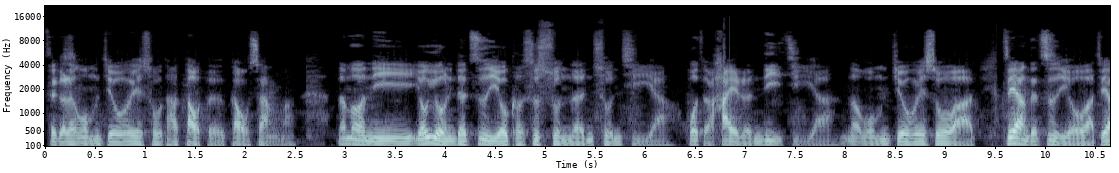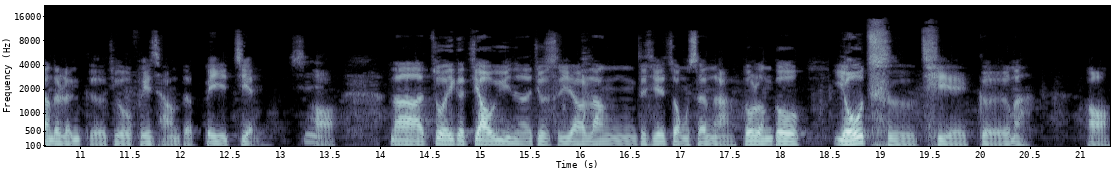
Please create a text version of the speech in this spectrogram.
这个人我们就会说他道德高尚嘛。那么你拥有你的自由，可是损人损己呀、或者害人利己呀、那我们就会说啊，这样的自由啊，这样的人格就非常的卑贱。是好、那做一个教育呢，就是要让这些众生啊，都能够有耻且格嘛，哦、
